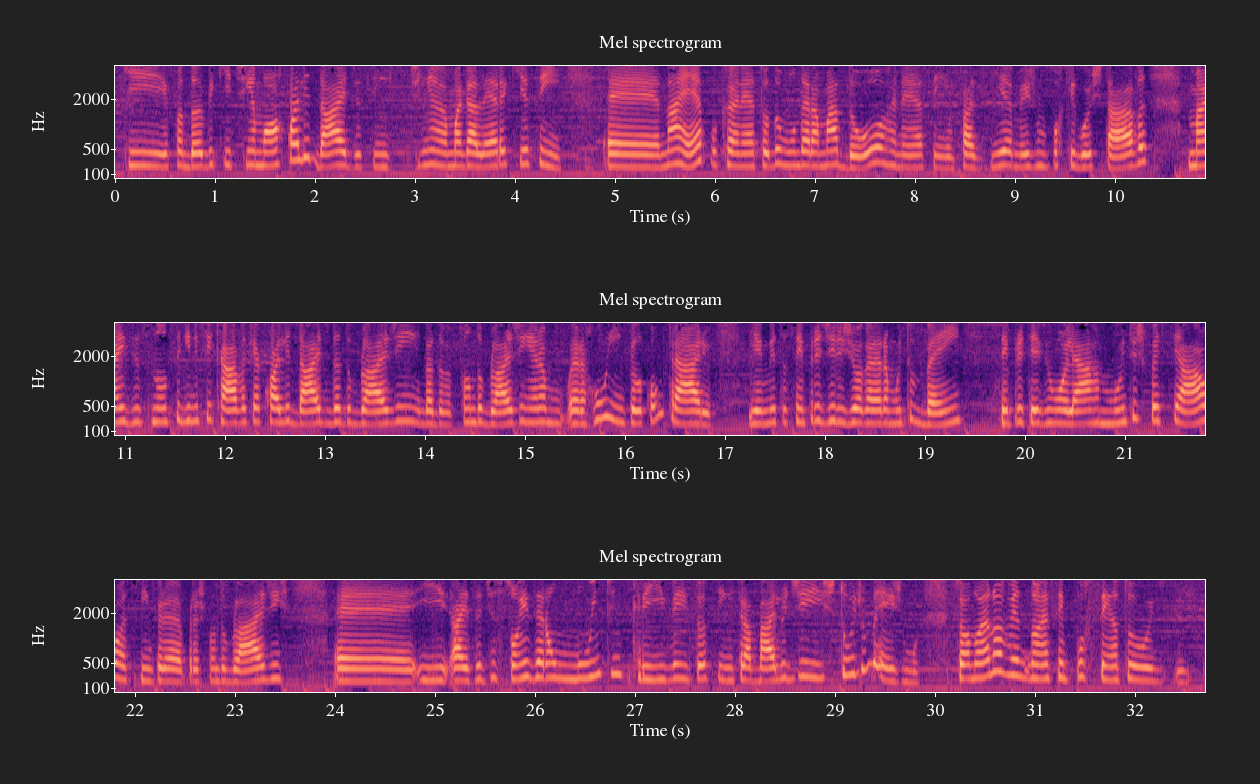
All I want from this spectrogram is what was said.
que fandub que tinha maior qualidade, assim, tinha uma galera que, assim, é, na época, né, todo mundo era amador, né, assim, fazia mesmo porque gostava, mas isso não significava que a qualidade da dublagem, da du- fandublagem era, era ruim, pelo contrário. E Emito sempre dirigiu a galera muito bem, sempre teve um olhar muito especial, assim, para as fandublagens, é, e as edições eram muito incríveis, então, assim, trabalho de estúdio mesmo. Só não é, 90, não é 100%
